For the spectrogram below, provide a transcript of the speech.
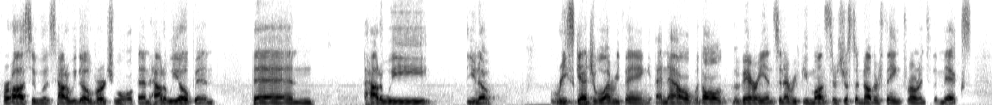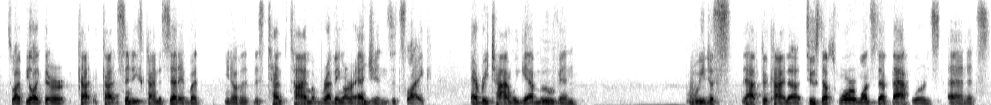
for us it was how do we go virtual then how do we open then how do we, you know, reschedule everything? And now with all the variants and every few months, there's just another thing thrown into the mix. So I feel like they're kind, kind Cindy's kind of said it, but you know, the, this tenth time of revving our engines, it's like every time we get moving, we just have to kind of two steps forward, one step backwards, and it's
